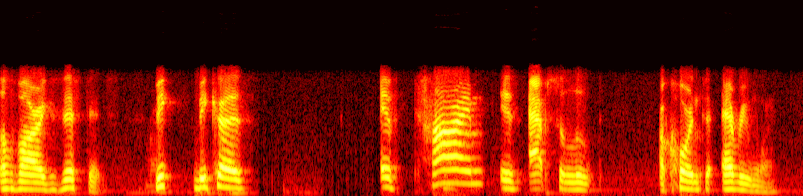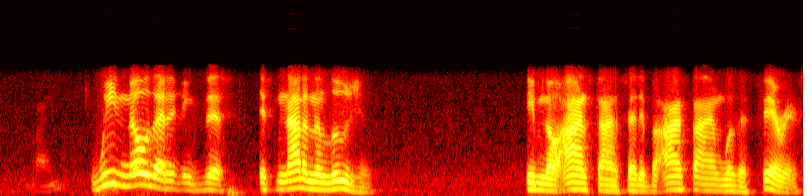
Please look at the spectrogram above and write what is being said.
of our existence? Be- because if time is absolute, according to everyone, we know that it exists. It's not an illusion even though Einstein said it, but Einstein was a theorist,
